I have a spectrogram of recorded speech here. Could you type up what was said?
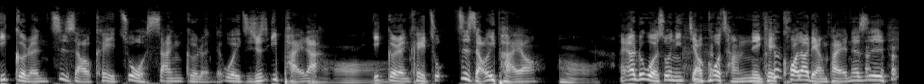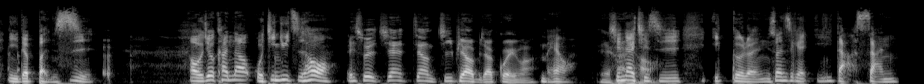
一个人至少可以坐三个人的位置，就是一排啦。哦，一个人可以坐至少一排哦。哦，哎，啊、如果说你脚够长，你可以跨到两排，那是你的本事。哦，我就看到我进去之后，哎，所以现在这样机票比较贵吗？没有，现在其实一个人算是可以一打三。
